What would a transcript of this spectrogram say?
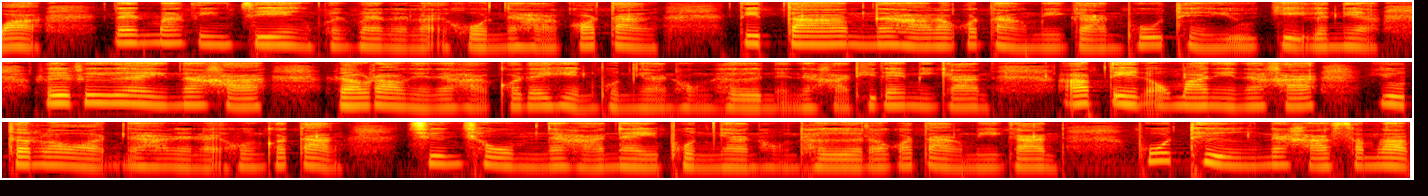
ว่าแน่นมากจริงๆแฟนๆหลายๆคนนะคะ ก็ต่างติดตามนะคะแล้วก็ต่างมีการพูดถึงยูกิกันเนี่ยเรื่อยๆนะคะ แล้วเราเนี่ยนะคะก็ได้เห็นผลงานของเธอเนี่ยนะคะที่ได้มีการอัปเดตออกมาเนี่ยนะคะ อยู่ตลอดนะคะหลายๆ คนก็ต่างชื่นชมนะคะในผลงานของเธอแล้วก็ต่างมีการพูดถึงนะคะสำหรับ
